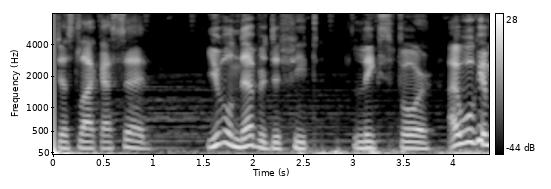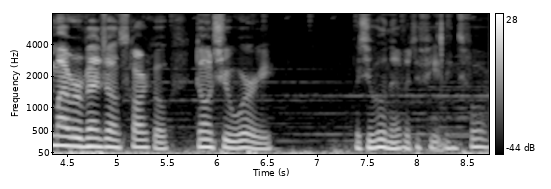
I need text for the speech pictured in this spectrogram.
Just like I said, you will never defeat LiNX 4. I will get my revenge on Skarko, don't you worry. But you will never defeat LiNX 4.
